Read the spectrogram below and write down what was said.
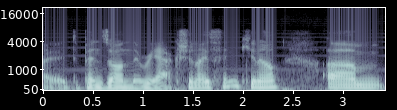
It depends on the reaction. I think you know. Um,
